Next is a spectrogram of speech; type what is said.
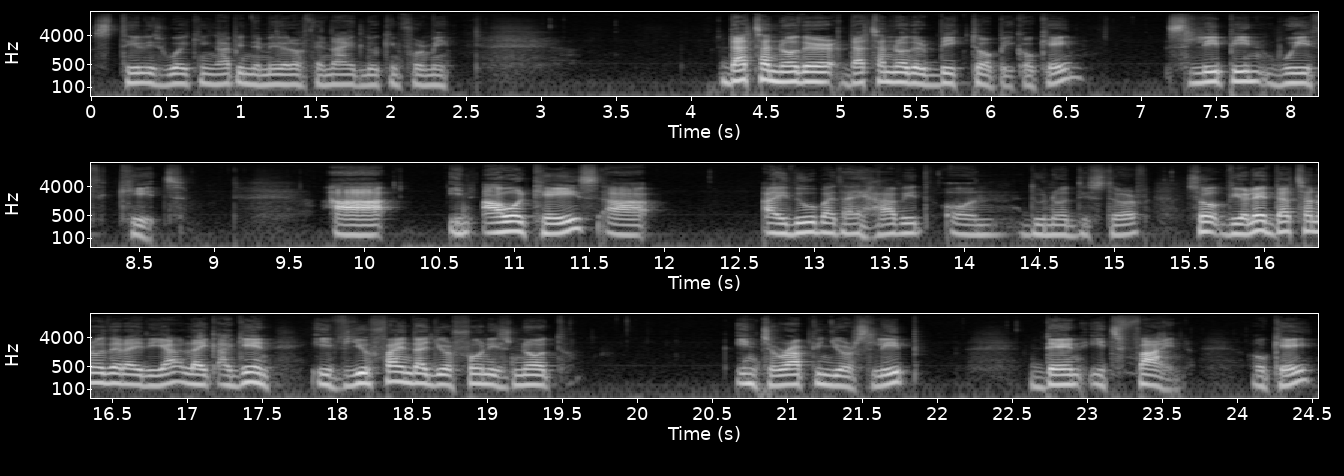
still is waking up in the middle of the night looking for me. That's another that's another big topic, okay? Sleeping with kids. Uh, in our case, uh, I do, but I have it on do not disturb. So, Violet, that's another idea. Like, again, if you find that your phone is not interrupting your sleep, then it's fine. Okay?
